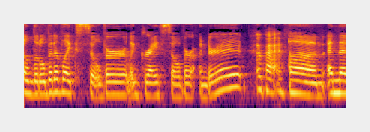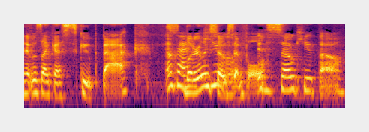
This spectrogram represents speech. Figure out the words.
a little bit of like silver, like gray silver under it. okay. Um, and then it was like a scoop back. Okay. literally so simple. It's so cute though.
